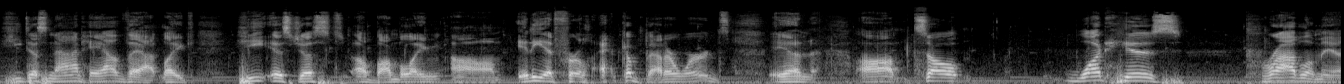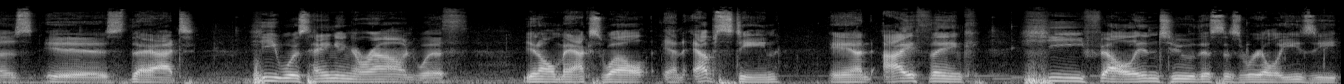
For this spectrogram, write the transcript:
he does not have that. Like, he is just a bumbling um, idiot, for lack of better words. And um, so, what his problem is, is that he was hanging around with, you know, Maxwell and Epstein. And I think he fell into this is real easy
